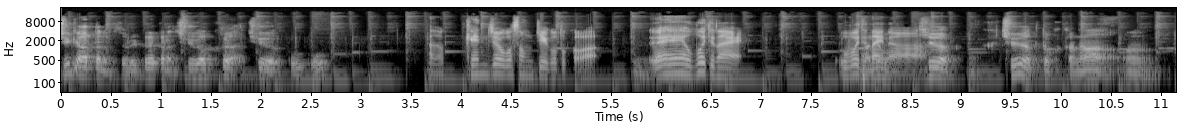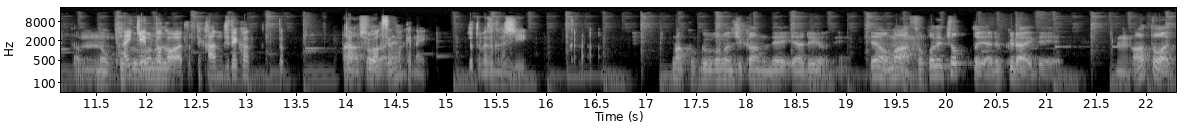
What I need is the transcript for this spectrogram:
授業あったのってどれくらいから？中学くら？い中学高校、あの謙譲語尊敬語とかは？うん。えー、覚えてない。覚えてないあな中学中学とかかな。うん。多うん。分の。体験とかはだって漢字で書くと多あ分小学生書けない、ちょっと難しいから、まあ国語の時間でやるよね。でもまあうん。そこでちょっとやるくらいで、うん。あとは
